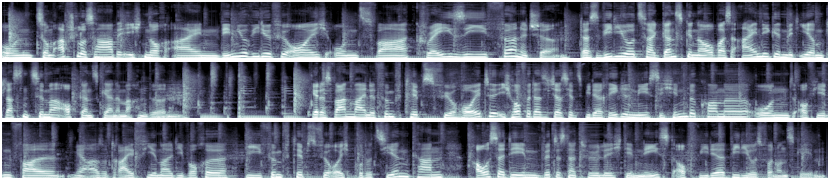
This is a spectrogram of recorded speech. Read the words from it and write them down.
Und zum Abschluss habe ich noch ein Vimeo-Video für euch und zwar Crazy Furniture. Das Video zeigt ganz genau, was einige mit ihrem Klassenzimmer auch ganz gerne machen würden. Ja, das waren meine fünf Tipps für heute. Ich hoffe, dass ich das jetzt wieder regelmäßig hinbekomme und auf jeden Fall, ja, also drei, viermal die Woche die fünf Tipps für euch produzieren kann. Außerdem wird es natürlich demnächst auch wieder Videos von uns geben.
